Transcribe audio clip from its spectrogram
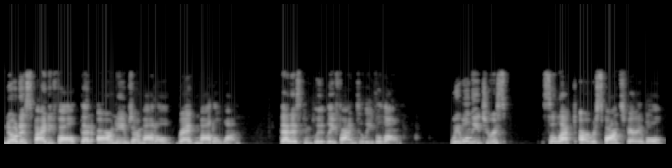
Notice by default that R names our model Reg Model 1. That is completely fine to leave alone. We will need to select our response variable.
